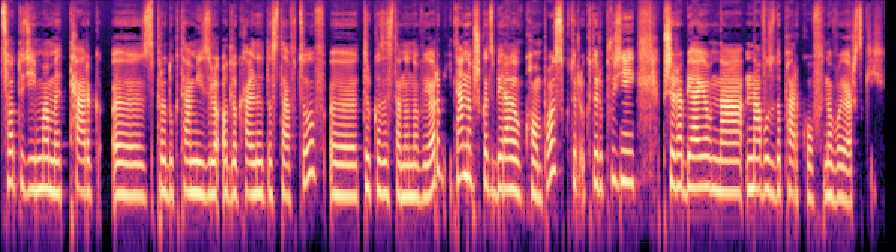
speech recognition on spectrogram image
co tydzień mamy targ e, z produktami od lokalnych dostawców, e, tylko ze stanu Nowy Jork i tam na przykład zbierają kompost, który, który później przerabiają na nawóz do parków nowojorskich.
